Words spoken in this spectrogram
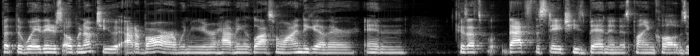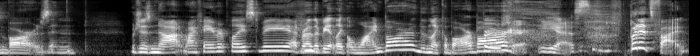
but the way they just open up to you at a bar when you're having a glass of wine together and because that's that's the stage he's been in is playing clubs and bars and which is not my favorite place to be. I'd rather be at like a wine bar than like a bar bar. sure. Yes. but it's fine.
